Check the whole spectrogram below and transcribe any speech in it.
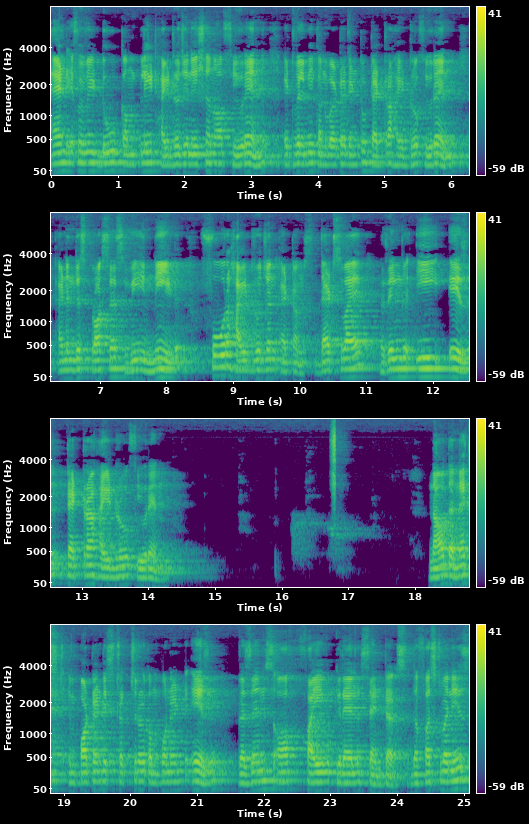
and if we do complete hydrogenation of furan it will be converted into tetrahydrofuran and in this process we need four hydrogen atoms. That's why ring E is tetrahydrofuran now the next important structural component is presence of five chiral centers. The first one is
